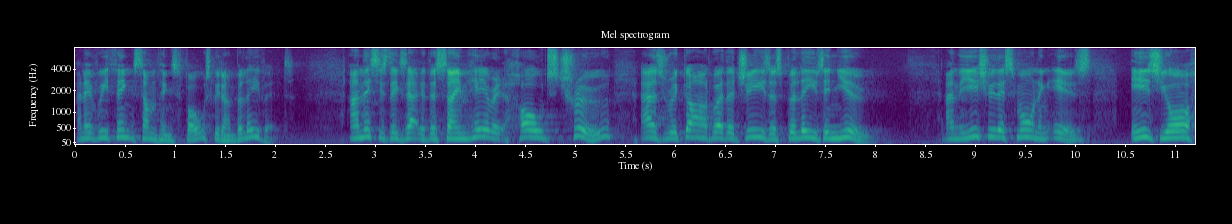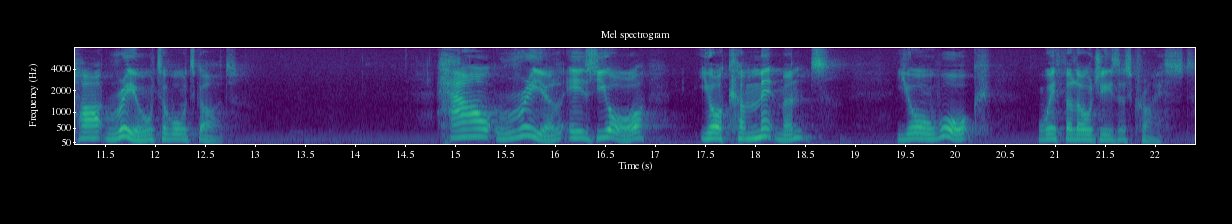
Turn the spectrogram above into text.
And if we think something's false, we don't believe it. And this is exactly the same here. It holds true as regard whether Jesus believes in you. And the issue this morning is is your heart real towards God? How real is your, your commitment, your walk with the Lord Jesus Christ?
